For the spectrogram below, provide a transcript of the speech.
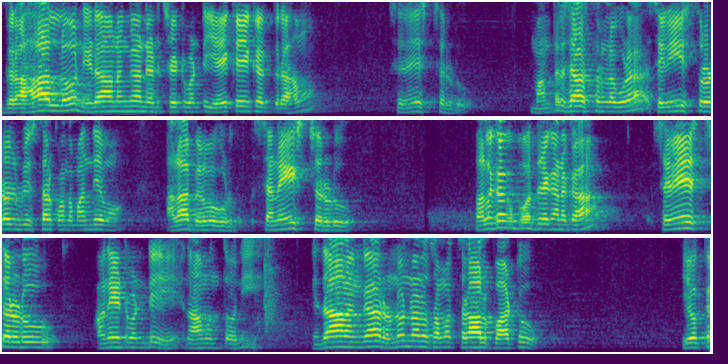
గ్రహాల్లో నిదానంగా నడిచేటువంటి ఏకైక గ్రహము శనేశ్వరుడు. మంత్రశాస్త్రంలో కూడా శనీశ్వరుడు అని పిలుస్తారు కొంతమంది ఏమో. అలా పిలవకూడదు. శనైశ్వరుడు. పలకకపోతే కనుక శనేశ్వరుడు అనేటువంటి నామంతో నిదానంగా రెండున్నర సంవత్సరాల పాటు ఈ యొక్క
